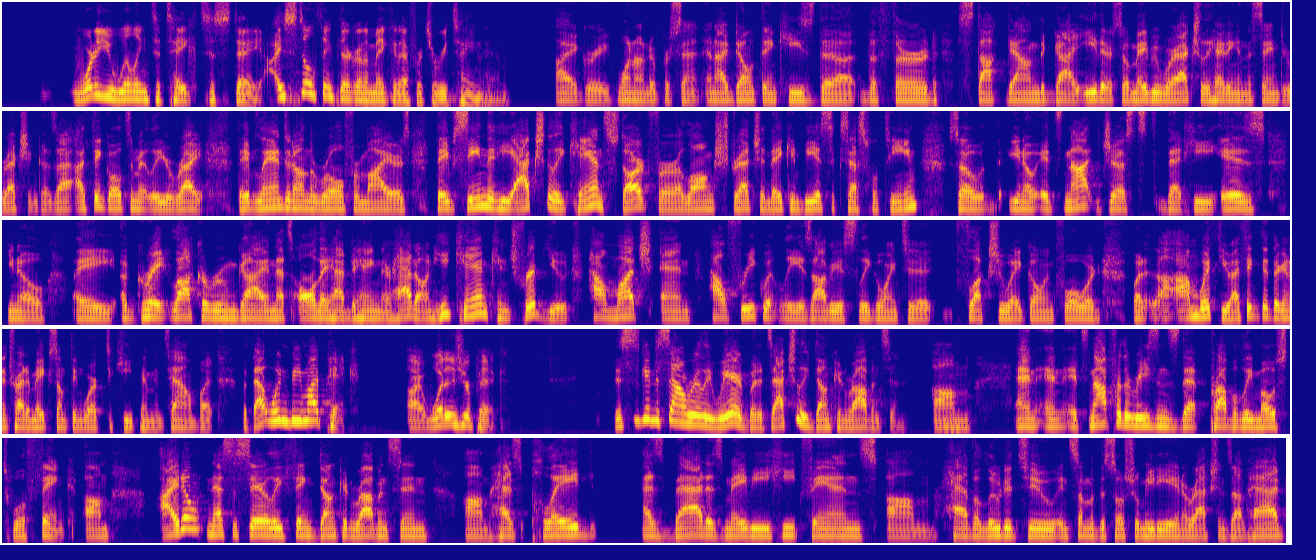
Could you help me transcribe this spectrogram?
What are you willing to take to stay? I still think they're going to make an effort to retain him. I agree 100%. And I don't think he's the the third stock down guy either. So maybe we're actually heading in the same direction because I, I, think ultimately you're right. They've landed on the role for Meyers. They've seen that he actually can start for a long stretch and they can be a successful team. So, you know, it's not just that he is, you know, a, a great locker room guy and that's all they have to hang their hat on. He can contribute how much and how frequently is obviously going to fluctuate going forward. But I'm with you. I think that they're going to try to make something work to keep him in town. But but that wouldn't be my pick. All right, what is your pick? This is going to sound really weird, but it's actually Duncan Robinson. Um, mm-hmm. and and it's not for the reasons that probably most will think. Um, I don't necessarily think Duncan Robinson um, has played as bad as maybe Heat fans um, have alluded to in some of the social media interactions I've had.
